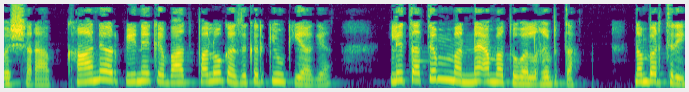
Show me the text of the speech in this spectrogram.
و شراب کھانے اور پینے کے بعد پھلوں کا ذکر کیوں کیا گیا؟ لتم نعمت والغبتا نمبر تھری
